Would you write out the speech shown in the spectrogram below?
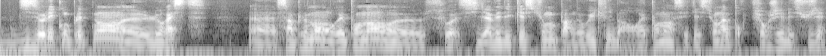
d'isoler complètement le reste euh, simplement en répondant, euh, soit s'il y avait des questions par nos weekly, bah, en répondant à ces questions-là pour purger les sujets.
